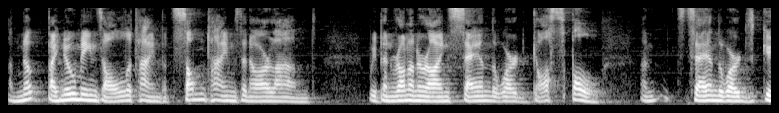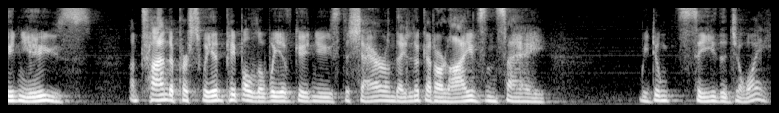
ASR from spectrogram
and by no means all the time, but sometimes in our land, we've been running around saying the word gospel and saying the words good news and trying to persuade people that we have good news to share, and they look at our lives and say, We don't see the joy.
